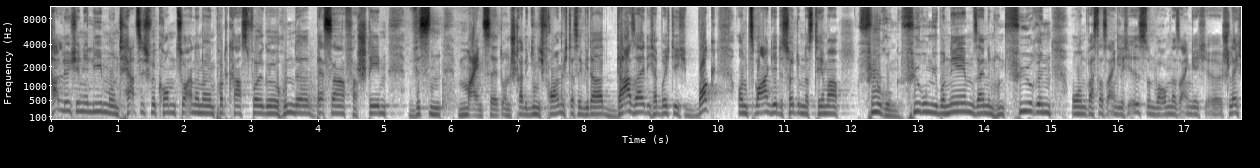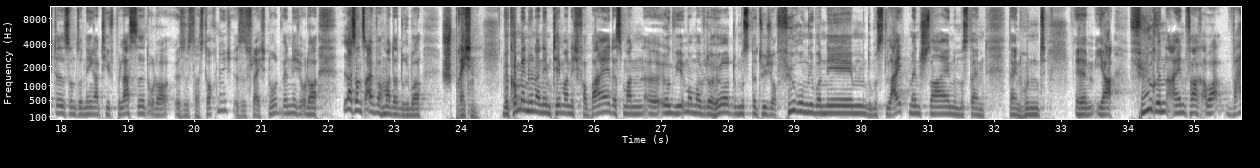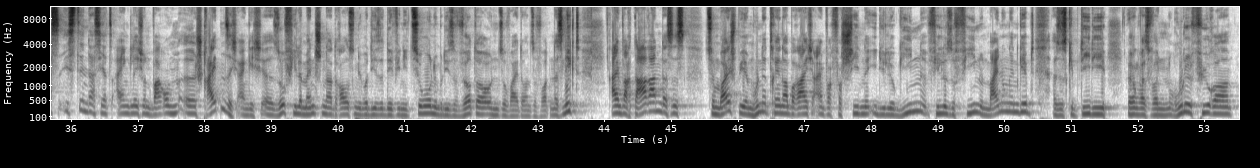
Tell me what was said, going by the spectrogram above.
Hallöchen, ihr Lieben, und herzlich willkommen zu einer neuen Podcast-Folge Hunde besser verstehen, Wissen, Mindset und Strategien. Ich freue mich, dass ihr wieder da seid. Ich habe richtig Bock. Und zwar geht es heute um das Thema Führung. Führung übernehmen, seinen Hund führen und was das eigentlich ist und warum das eigentlich äh, schlecht ist und so negativ belastet. Oder ist es das doch nicht? Ist es vielleicht notwendig? Oder lass uns einfach mal darüber sprechen. Wir kommen ja nun an dem Thema nicht vorbei, dass man äh, irgendwie immer mal wieder hört, du musst natürlich auch Führung übernehmen nehmen, du musst Leitmensch sein, du musst deinen dein Hund ähm, ja, führen einfach. Aber was ist denn das jetzt eigentlich und warum äh, streiten sich eigentlich äh, so viele Menschen da draußen über diese Definition, über diese Wörter und so weiter und so fort? Und das liegt einfach daran, dass es zum Beispiel im Hundetrainerbereich einfach verschiedene Ideologien, Philosophien und Meinungen gibt. Also es gibt die, die irgendwas von Rudelführer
